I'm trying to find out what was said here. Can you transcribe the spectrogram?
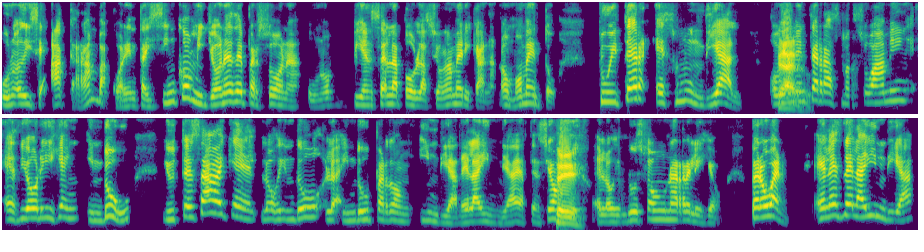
Uno dice, ah, caramba, 45 millones de personas, uno piensa en la población americana. No, momento, Twitter es mundial. Obviamente claro. Es de origen hindú y usted sabe que los hindú, los hindú, perdón, India, de la India, atención, sí. los hindús son una religión. Pero bueno, él es de la India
